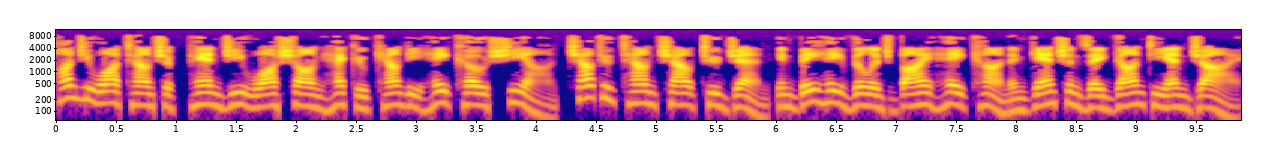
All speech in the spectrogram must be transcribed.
Panjiwa Township Pan Ji Hua Shang Heku County He Ko Xian, Chaotu Town Chao Tu Zhen, in Beihei Village Bai He Kun and Ganshanzai Gan Tien Jai,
